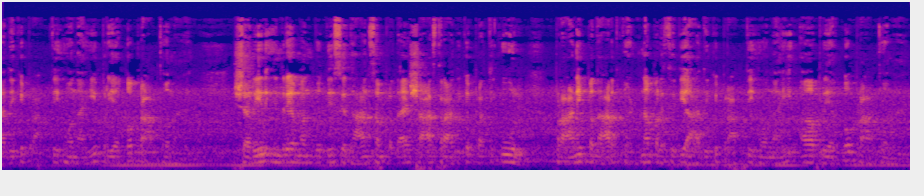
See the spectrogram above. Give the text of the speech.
आदि की प्राप्ति होना ही प्रिय को प्राप्त होना है। शरीर, इंद्रिय, मन, बुद्धि, सिद्धांत, संप्रदाय, शास्त्र आदि के प्रतिकूल प्राणी, पदार्थ, घटना, परिस्थिति आदि की प्राप्ति होना ही अप्रिय को प्राप्त होना है।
